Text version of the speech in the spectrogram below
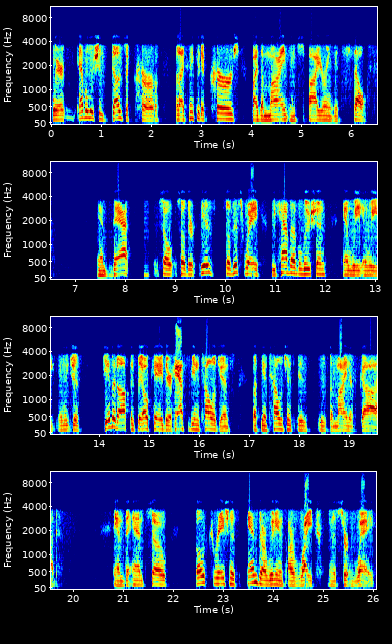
where evolution does occur, but I think it occurs by the mind inspiring itself. And that, so, so there is, so this way we have evolution and we, and we, and we just give it up and say, okay, there has to be intelligence, but the intelligence is, is the mind of God. And, and so both creationists and Darwinians are right in a certain way,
